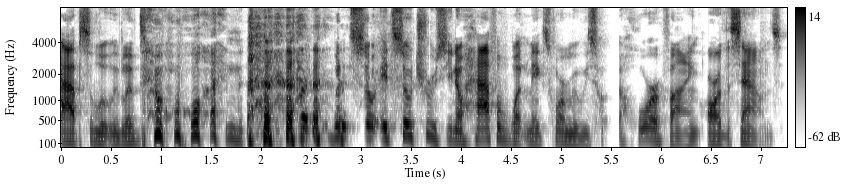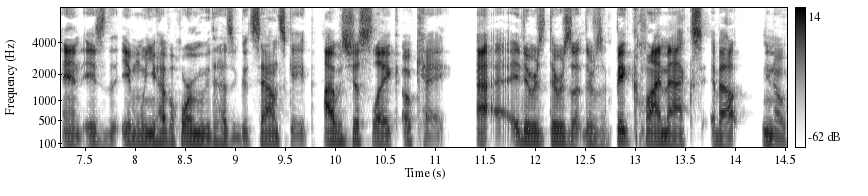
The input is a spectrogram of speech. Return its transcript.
absolutely lived in one. but, but it's so it's so true. So, you know, half of what makes horror movies horrifying are the sounds, and is the and when you have a horror movie that has a good soundscape, I was just like, okay, uh, there was there was a there was a big climax about you know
